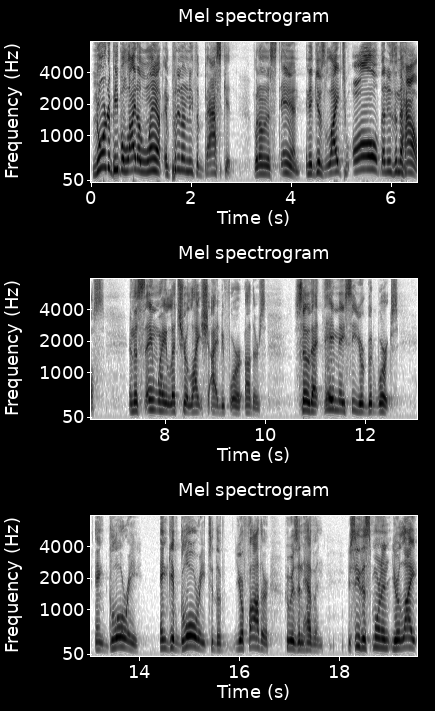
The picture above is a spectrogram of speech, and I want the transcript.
nor do people light a lamp and put it underneath a basket, but on a stand, and it gives light to all that is in the house. In the same way, let your light shine before others, so that they may see your good works and glory and give glory to the, your Father who is in heaven. You see, this morning, your light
